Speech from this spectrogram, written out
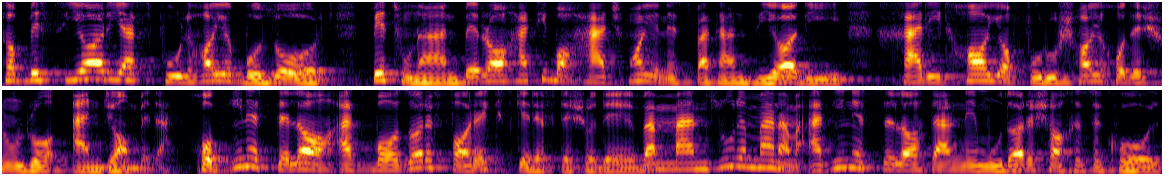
تا بسیاری از پول های بزرگ بتونن به راحتی با حجم های نسبتا زیادی خریدها یا فروشهای خودشون رو انجام بدن. خب این اصطلاح از بازار فارکس گرفته شده و منظور منم از این اصطلاح در نمودار شاخص کل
